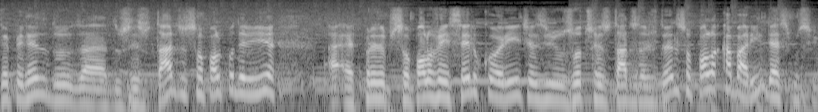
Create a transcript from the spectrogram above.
dependendo do, da, dos resultados, o São Paulo poderia. É, por exemplo, São Paulo vencendo o Corinthians e os outros resultados ajudando, o São Paulo acabaria em 12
